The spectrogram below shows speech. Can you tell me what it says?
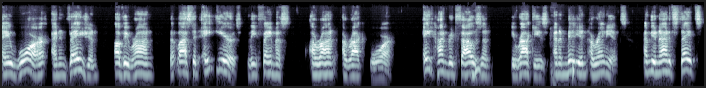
a war, an invasion of Iran that lasted eight years, the famous Iran Iraq War. 800,000 mm-hmm. Iraqis and a million Iranians. And the United States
